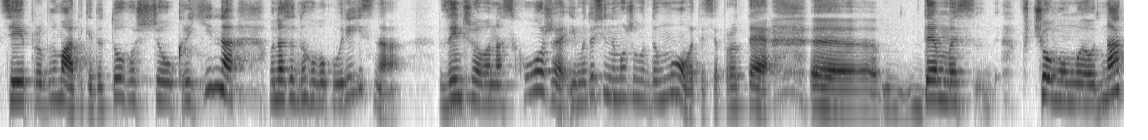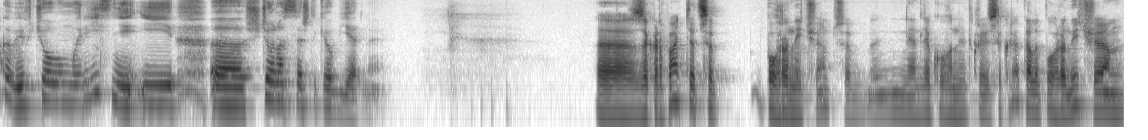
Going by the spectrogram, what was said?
цієї проблематики, до того, що Україна вона з одного боку різна, з іншого вона схожа, і ми досі не можемо домовитися про те, е, де ми в чому ми однакові, в чому ми різні, і е, що нас все ж таки об'єднує. Закарпаття це пограниччя, це не для кого не відкрию секрет, але пограниччя,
